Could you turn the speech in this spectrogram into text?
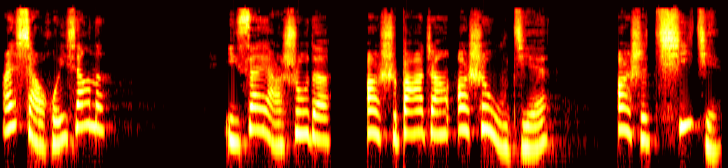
而小茴香呢？以赛亚书的二十八章二十五节、二十七节，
